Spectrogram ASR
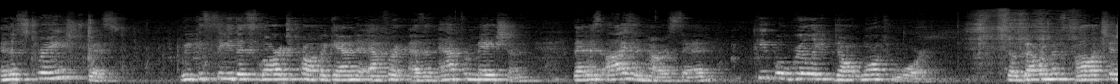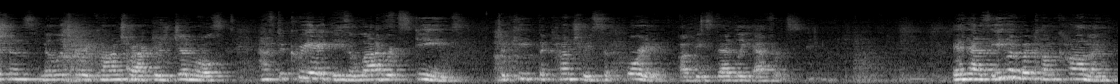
In a strange twist, we could see this large propaganda effort as an affirmation that, as Eisenhower said, people really don't want war. So governments, politicians, military contractors, generals have to create these elaborate schemes to keep the country supportive of these deadly efforts. It has even become common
